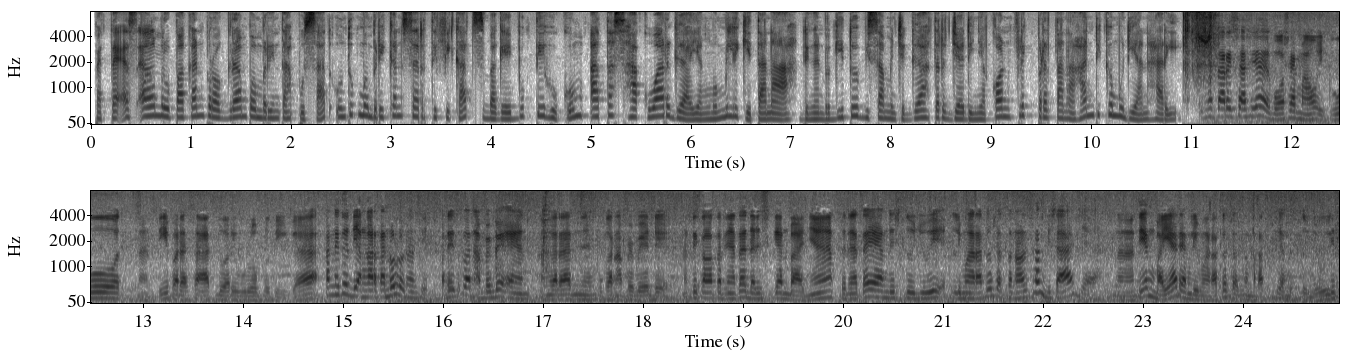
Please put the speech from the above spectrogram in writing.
PTSL merupakan program pemerintah pusat untuk memberikan sertifikat sebagai bukti hukum atas hak warga yang memiliki tanah. Dengan begitu bisa mencegah terjadinya konflik pertanahan di kemudian hari. Inventarisasi ya bahwa saya mau ikut nanti pada saat 2023 kan itu dianggarkan dulu nanti. Pada itu kan APBN anggarannya bukan APBD. Nanti kalau ternyata dari sekian banyak ternyata yang disetujui 500 atau 600 kan bisa aja. Nah nanti yang bayar yang 500 atau 600 yang disetujui.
